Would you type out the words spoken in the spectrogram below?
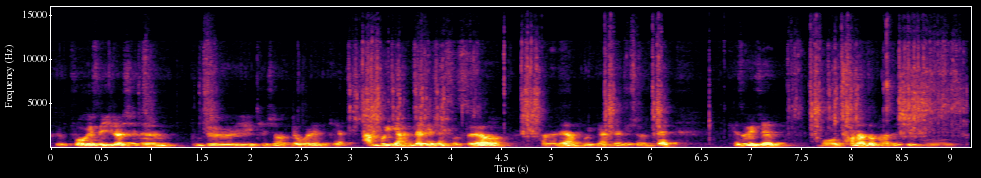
그 부엌에서 일하시는 분들이 계셨는데 원래 이렇게 안 보이게 앉아 계셨었어요. 화면에 안 보이게 앉아 계셨는데 계속 이제 뭐 전화도 받으시고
